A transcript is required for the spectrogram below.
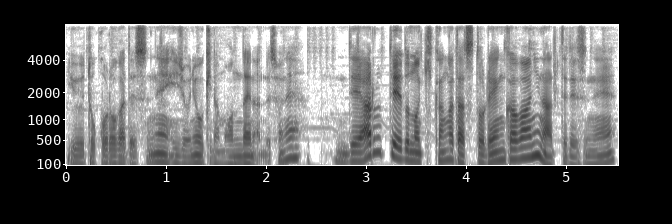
いうところがですね、非常に大きな問題なんですよね。で、ある程度の期間が経つと廉価版になってですね、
